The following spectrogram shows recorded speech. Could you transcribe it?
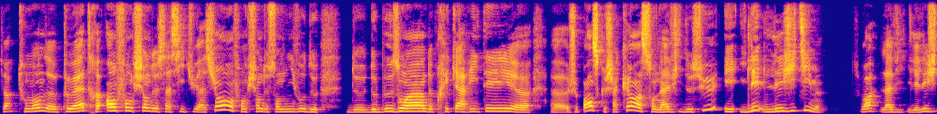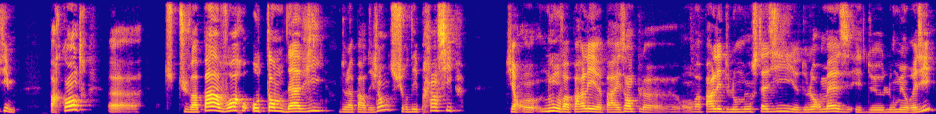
Tu vois, tout le monde peut être, en fonction de sa situation, en fonction de son niveau de, de besoin, de précarité, je pense que chacun a son avis dessus et il est légitime. Tu vois, l'avis, il est légitime. Par contre, tu, vas pas avoir autant d'avis de la part des gens sur des principes. nous, on va parler, par exemple, euh, on va parler de l'homéostasie, de l'hormèse et de l'homéorésie,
